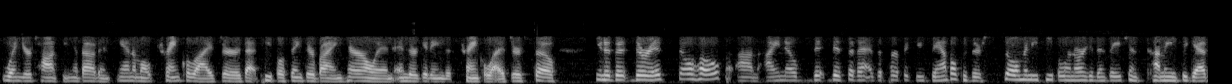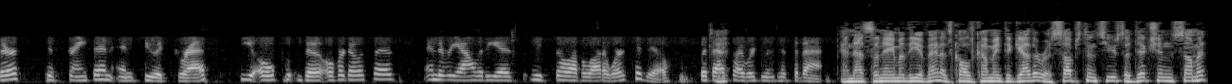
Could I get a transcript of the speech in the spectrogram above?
when you're talking about an animal tranquilizer that people think they're buying heroin and they're getting this tranquilizer. So you know, the, there is still hope. Um, I know that this event is a perfect example because there's so many people and organizations coming together to strengthen and to address the op- the overdoses. And the reality is we still have a lot of work to do, but that's why we're doing this event. And that's the name of the event. It's called Coming Together, a Substance Use Addiction Summit.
